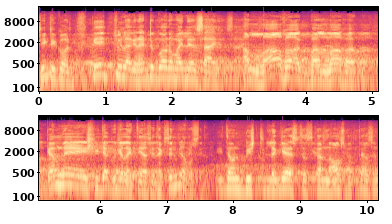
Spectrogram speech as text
ঠিক ঠিক কর কিচ্ছু লাগে না, একটু গরম আইলে সাইজ আল্লাহ আকবার, আল্লাহ। কেমনে সিজা গুজা লাইতে আছে দেখছেন কি অবস্থা? যেমন বৃষ্টির লেগে আসতে কার নামাজ পড়তে আসেন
